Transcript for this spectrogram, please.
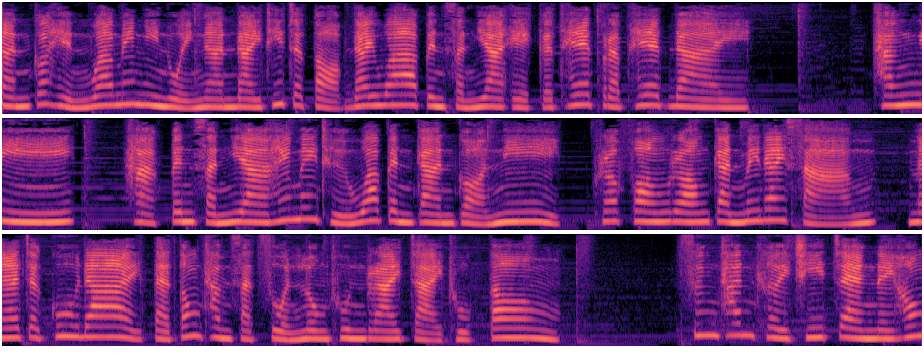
นั้นก็เห็นว่าไม่มีหน่วยงานใดที่จะตอบได้ว่าเป็นสัญญาเอกเทศประเภทใด ทั้งนี้ หากเป็นสัญญาให้ไม่ถือว่าเป็นการก่อนหนี้เพราะฟ้องร้องกันไม่ได้สามแม้จะกู้ได้แต่ต้องทำสัดส่วนลงทุนรายจ่ายถูกต้อง ซึ่งท่านเคยชี้แจงในห้อง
